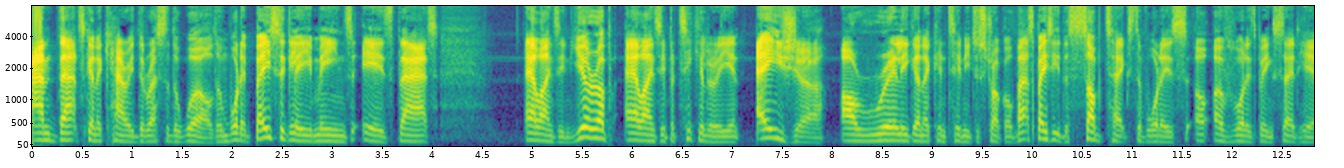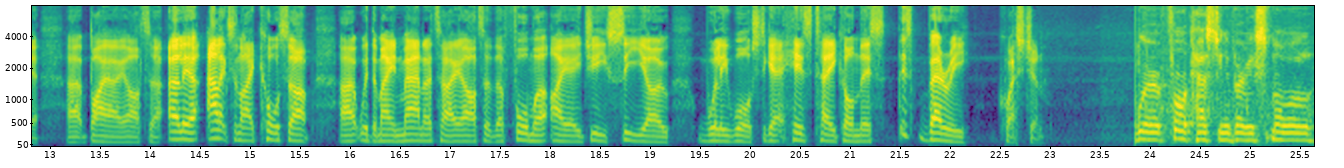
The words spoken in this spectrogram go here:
and that's going to carry the rest of the world. And what it basically means is that airlines in Europe, airlines in particularly in Asia, are really going to continue to struggle. That's basically the subtext of what is of what is being said here uh, by IATA. Earlier, Alix and I caught up uh, with the main man at IATA, the former IAG CEO Willie Walsh, to get his take on this this very question. We're forecasting a very small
